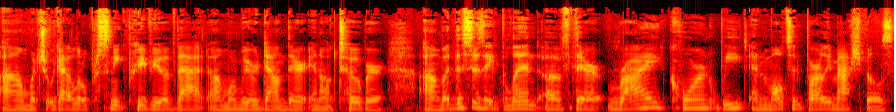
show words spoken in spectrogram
um, which we got a little sneak preview of that um, when we were down there in October. Um, but this is a blend of their rye, corn, wheat, and malted barley mash bills.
